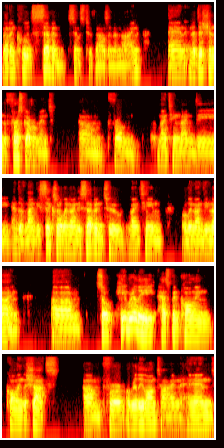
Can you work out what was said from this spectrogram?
That includes seven since 2009, and in addition, the first government um, from 1990, end of 96, early 97 to 19, early 99. Um, so he really has been calling calling the shots um, for a really long time. And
